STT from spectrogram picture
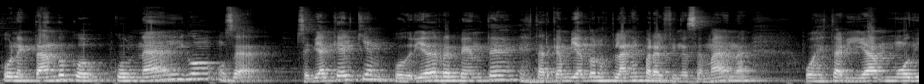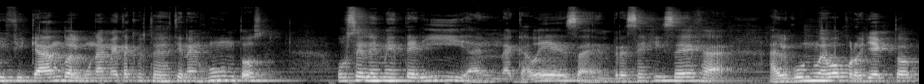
conectando con, algo, o sea, sería aquel quien podría de repente estar cambiando los planes para el fin de semana o estaría modificando alguna meta que ustedes tienen juntos o se le metería en la cabeza, entre ceja y ceja, algún nuevo proyecto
